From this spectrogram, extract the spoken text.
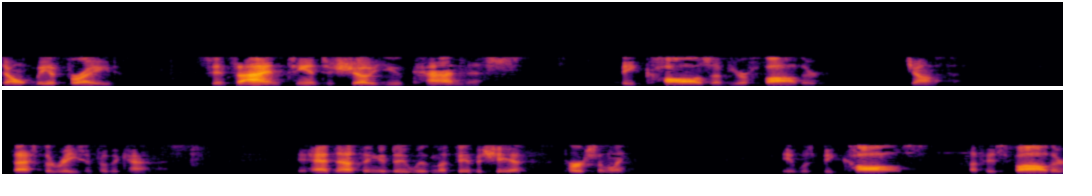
Don't be afraid, since I intend to show you kindness because of your father, Jonathan. That's the reason for the kindness. It had nothing to do with Mephibosheth personally, it was because of his father,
